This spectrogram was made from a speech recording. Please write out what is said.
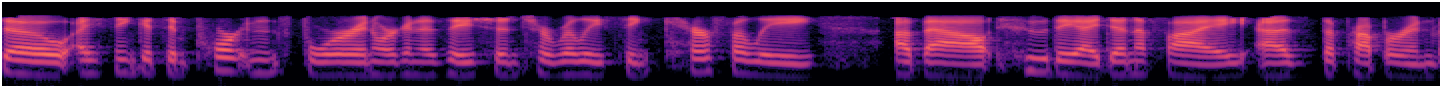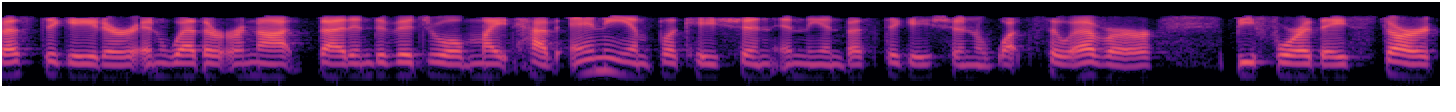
So I think it's important for an organization to really think carefully about who they identify as the proper investigator and whether or not that individual might have any implication in the investigation whatsoever before they start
